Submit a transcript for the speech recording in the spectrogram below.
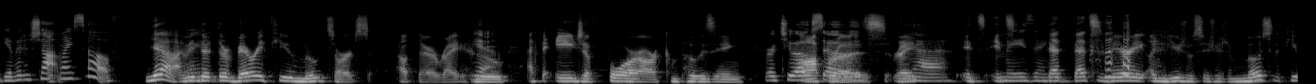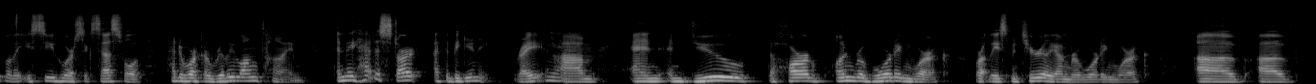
give it a shot myself Yeah, I mean, Right? there, there are very few Mozarts out there, right? Who, at the age of four, are composing virtuosos operas, right? yeah It's it's Amazing. That that's a very unusual situation. Most of the people that you see who are successful had to work a really long time, and they had to start at the beginning, right? Yeah. Um, and and do the hard, unrewarding work, or at least materially unrewarding work, of of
